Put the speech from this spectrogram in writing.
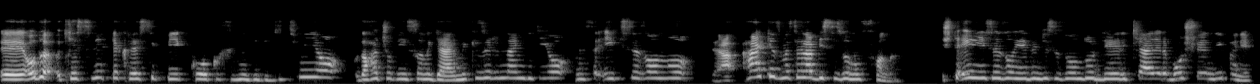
E, o da kesinlikle klasik bir korku filmi gibi gitmiyor. Daha çok insanı germek üzerinden gidiyor. Mesela ilk sezonu herkes mesela bir sezonun fanı. İşte en iyi sezon 7. sezondur diğer hikayeleri boş verin deyip hani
